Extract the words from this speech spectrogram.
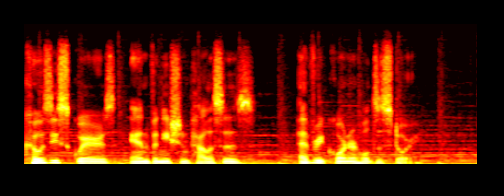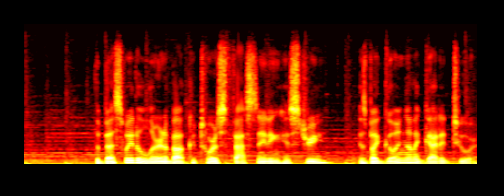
cozy squares, and Venetian palaces, every corner holds a story. The best way to learn about Kotor's fascinating history is by going on a guided tour.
